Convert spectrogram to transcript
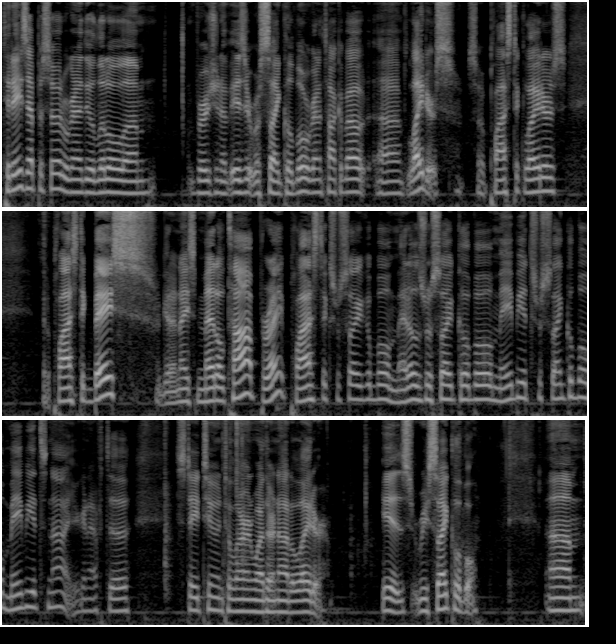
today's episode, we're going to do a little um, version of Is It Recyclable? We're going to talk about uh, lighters. So plastic lighters Got a plastic base. We got a nice metal top, right? Plastic's recyclable, metal's recyclable. Maybe it's recyclable, maybe it's not. You're gonna have to stay tuned to learn whether or not a lighter is recyclable. Um,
